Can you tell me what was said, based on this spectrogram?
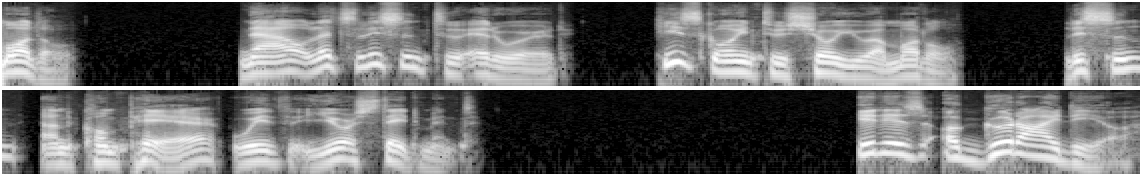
Model. Now let's listen to Edward. He's going to show you a model. Listen and compare with your statement. It is a good idea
